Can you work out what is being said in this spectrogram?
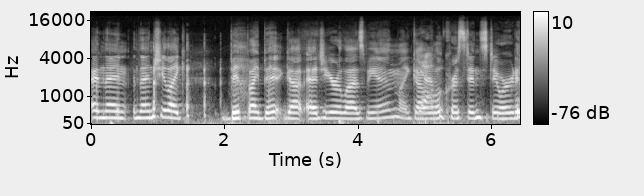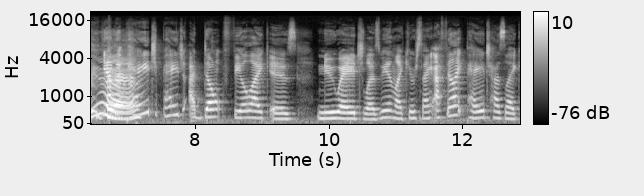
and then then she like bit by bit got edgier lesbian like got Yeah. a little kristen stewart in Yeah, there. the Paige Paige I don't feel like is new age lesbian like you're saying. I feel like Paige has like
